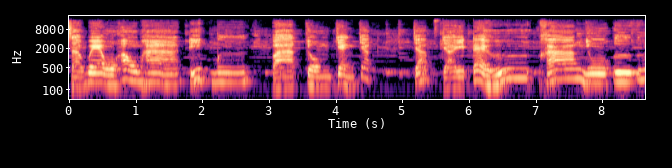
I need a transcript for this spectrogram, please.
สะแววเอาผ้าติดมือ ปากจมแจ้งจัก จับใจแต่หือ ค้างอยู่อืออื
